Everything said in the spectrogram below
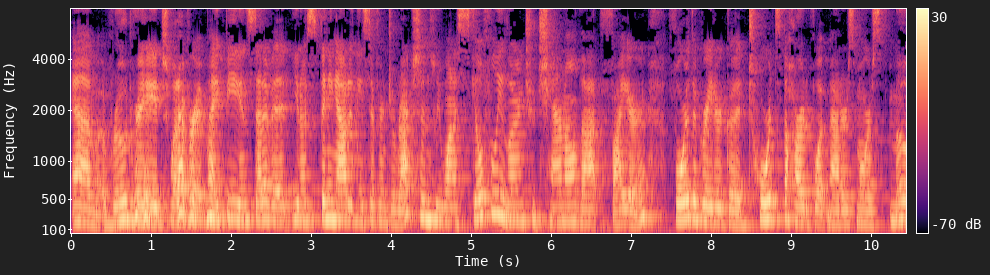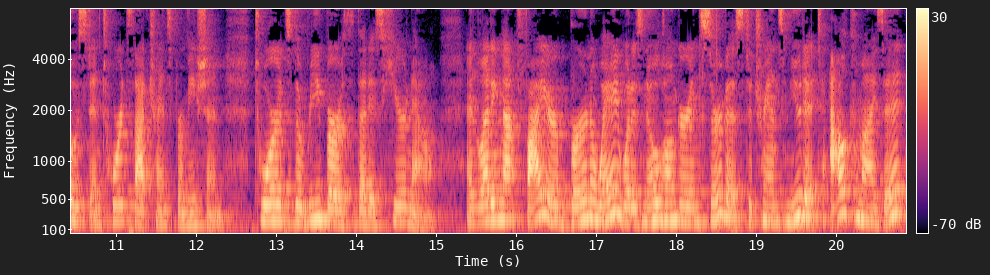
um, road rage, whatever it might be, instead of it, you know, spinning out in these different directions, we want to skillfully learn to channel that fire for the greater good towards the heart of what matters most, most and towards that transformation, towards the rebirth that is here now and letting that fire burn away what is no longer in service to transmute it, to alchemize it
